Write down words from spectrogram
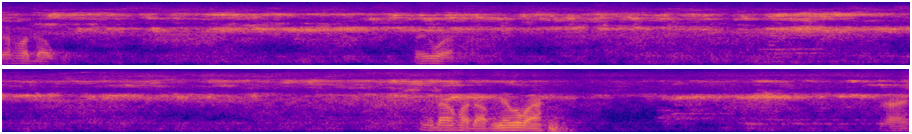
Đã hoạt động. Đấy các bạn. Đang hoạt động nha các bạn. Đấy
